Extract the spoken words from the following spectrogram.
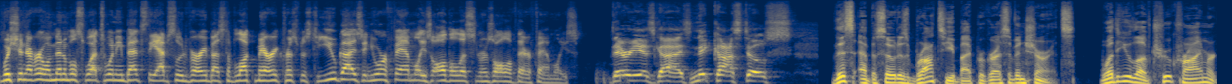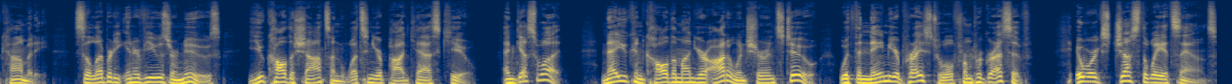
Wishing everyone minimal sweats, winning bets, the absolute very best of luck. Merry Christmas to you guys and your families, all the listeners, all of their families. There he is, guys. Nick Kostos. This episode is brought to you by Progressive Insurance. Whether you love true crime or comedy, celebrity interviews or news, you call the shots on what's in your podcast queue. And guess what? Now you can call them on your auto insurance too with the Name Your Price tool from Progressive. It works just the way it sounds.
